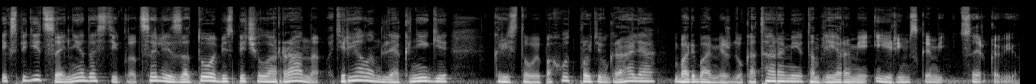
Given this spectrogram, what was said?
Экспедиция не достигла цели, зато обеспечила рано материалом для книги крестовый поход против Граля, борьба между катарами, тамплиерами и римской церковью.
